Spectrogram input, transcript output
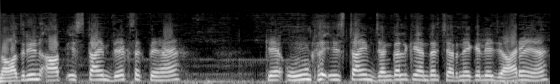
नाजरीन, आप इस टाइम देख सकते हैं कि ऊँट इस टाइम जंगल के अंदर चरने के लिए जा रहे हैं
